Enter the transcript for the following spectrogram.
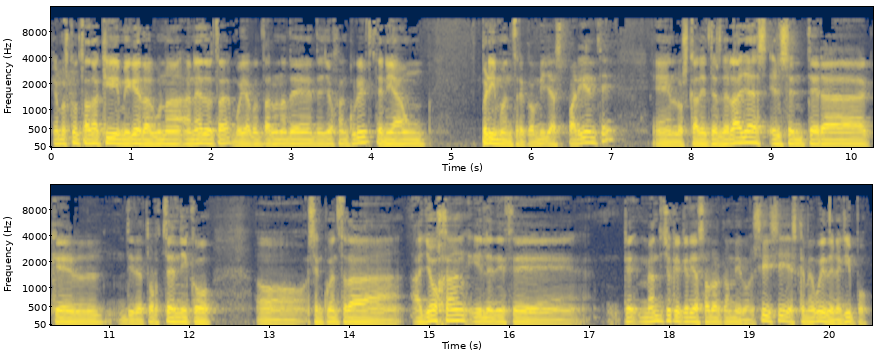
Hemos contado aquí, Miguel, alguna anécdota. Voy a contar una de, Johan Cruyff. Tenía un primo, entre comillas, pariente en los cadetes del Ayas. Él se entera que el director técnico oh, se encuentra a Johan y le dice que me han dicho que querías hablar conmigo. Sí, sí, es que me voy del equipo.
